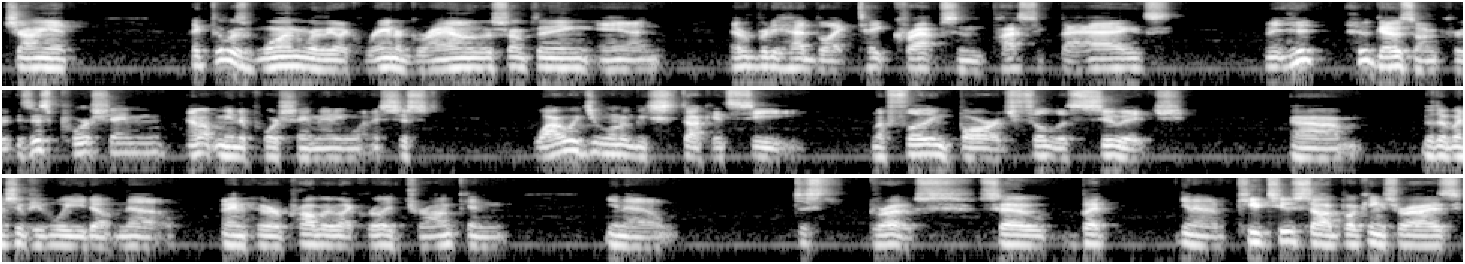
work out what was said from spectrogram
giant. Like there was one where they like ran aground or something, and everybody had to like take craps in plastic bags. I mean, who who goes on cruise? Is this poor shaming? I don't mean to poor shame anyone. It's just why would you want to be stuck at sea on a floating barge filled with sewage um, with a bunch of people you don't know and who are probably like really drunk and you know just gross. So, but you know, Q2 saw bookings rise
